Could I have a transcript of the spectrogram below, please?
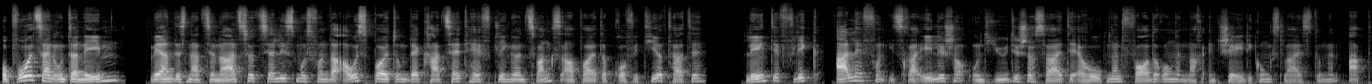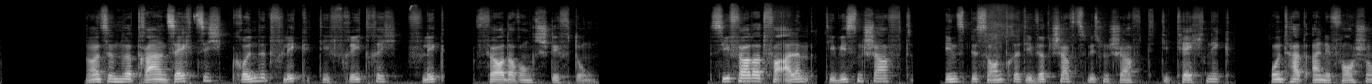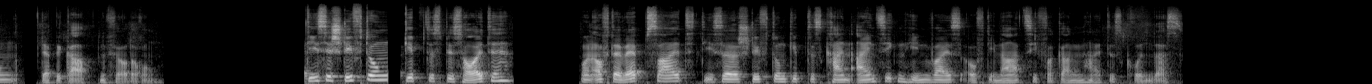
Obwohl sein Unternehmen während des Nationalsozialismus von der Ausbeutung der KZ-Häftlinge und Zwangsarbeiter profitiert hatte, lehnte Flick alle von israelischer und jüdischer Seite erhobenen Forderungen nach Entschädigungsleistungen ab. 1963 gründet Flick die Friedrich Flick Förderungsstiftung. Sie fördert vor allem die Wissenschaft, insbesondere die Wirtschaftswissenschaft, die Technik und hat eine Forschung der Begabtenförderung. Diese Stiftung gibt es bis heute und auf der Website dieser Stiftung gibt es keinen einzigen Hinweis auf die Nazi-Vergangenheit des Gründers.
